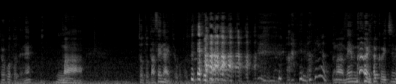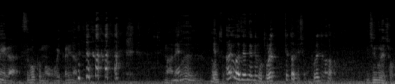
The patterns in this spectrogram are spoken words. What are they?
ということでね、うん。まあちょっと出せないということで。あれ何やったまあメンバー約1名がすごくもうお怒りなんで。まあね。いやあれは全然でも撮れてたでしょ？撮れてなかったジングルでしょ。はい。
